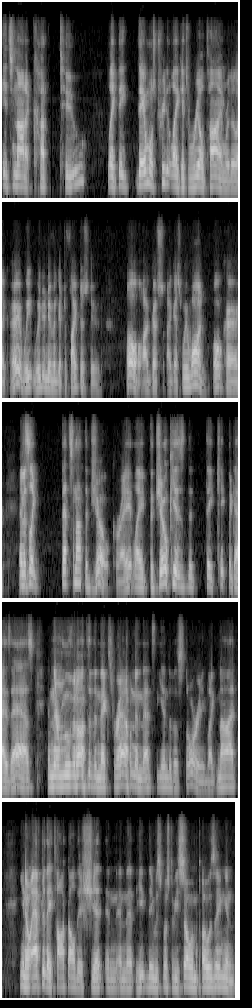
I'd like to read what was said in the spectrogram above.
it's not a cut to. Like they they almost treat it like it's real time where they're like hey we, we didn't even get to fight this dude. Oh i guess i guess we won. Okay. And it's like that's not the joke right? Like the joke is that they kick the guy's ass and they're moving on to the next round and that's the end of the story. Like not you know, after they talked all this shit and, and that he they was supposed to be so imposing and,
